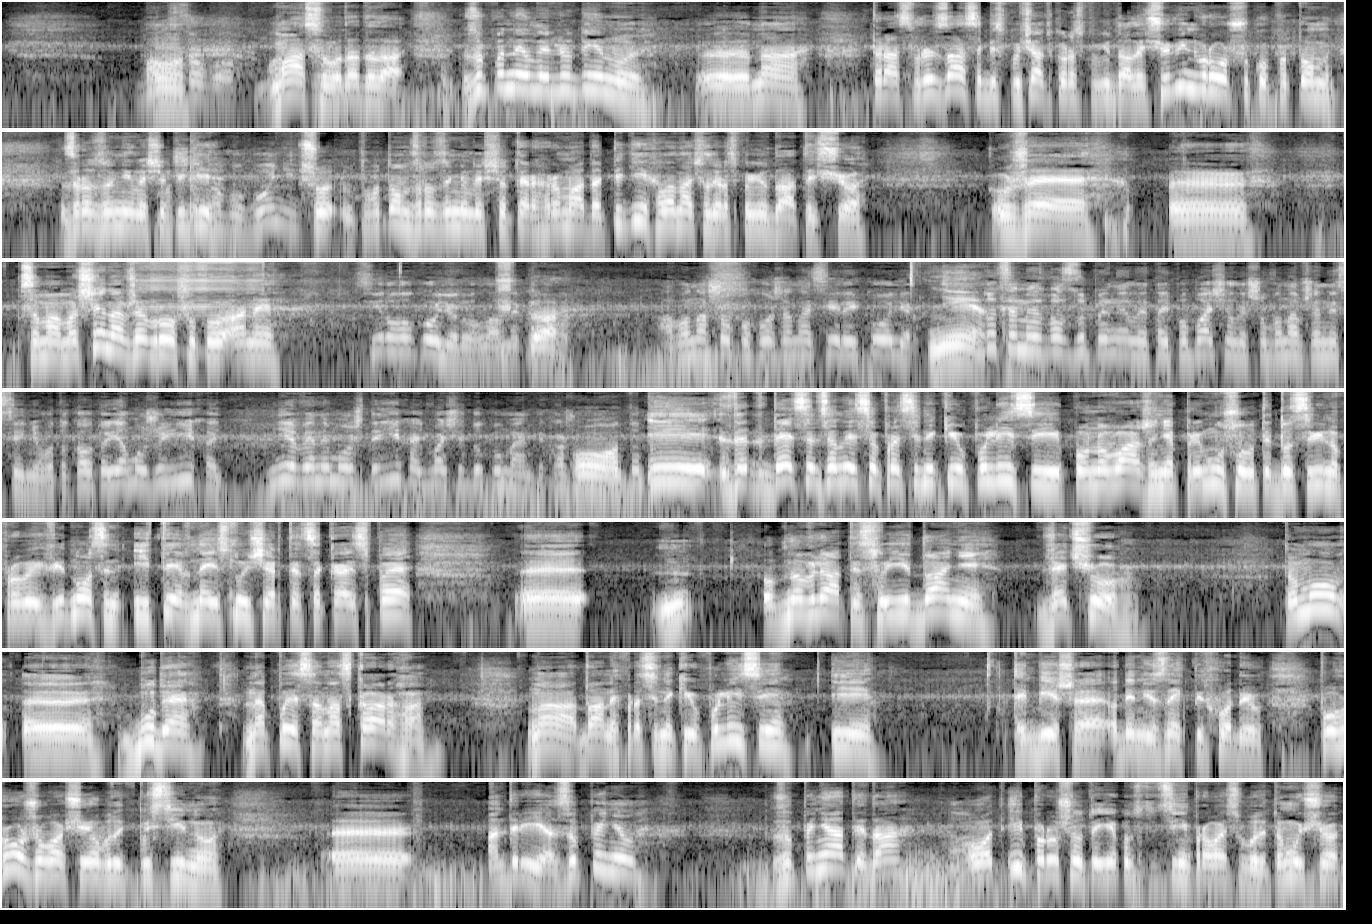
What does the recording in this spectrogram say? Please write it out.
Масово. Масово, да, да, да. Зупинили людину е, на транспортній засобі. Спочатку розповідали, що він в розшуку, потім зрозуміли, що. Машина в вогоні. що потім зрозуміли, що тергромада під'їхала, почали розповідати, що вже е, сама машина вже в розшуку, а не. Сірого кольору, головне Да. кажу. А вона що, похожа на сірий колір? Ні. Ну це ми вас зупинили та й побачили, що вона вже не синього. То кажу, то я можу їхати. Ні, ви не можете їхати, ваші документи. Кажу, От. ну, то І де, це взялися працівників поліції повноваження примушувати до цивільно-правових відносин йти в неіснуючий РТЦК СП, е, обновляти свої дані для чого? Тому е, буде написана скарга на даних працівників поліції і тим більше один із них підходив, погрожував, що його будуть постійно е, Андрія зупинив, зупиняти, да? От, і порушувати є конституційні права і свободи, тому що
